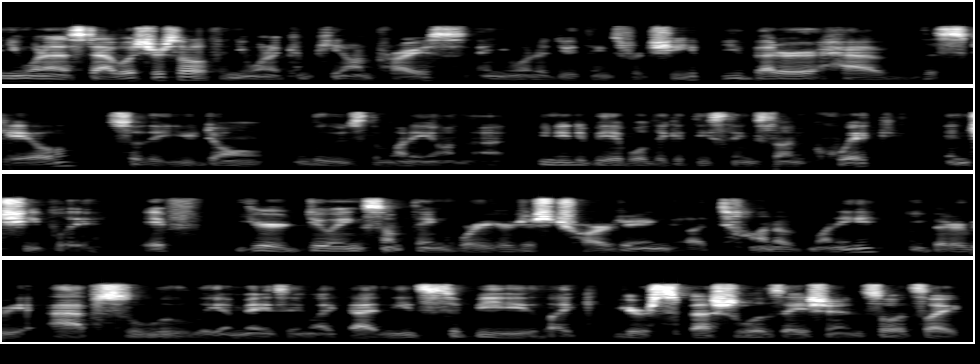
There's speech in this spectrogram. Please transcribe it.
and you want to establish yourself and you want to compete on price and you want to do things for cheap, you better have the scale so that you don't lose the money on that. You need to be able to get these things done quick and cheaply. If you're doing something where you're just charging a ton of money, you better be absolutely amazing. Like that needs to be like your specialization. So it's like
